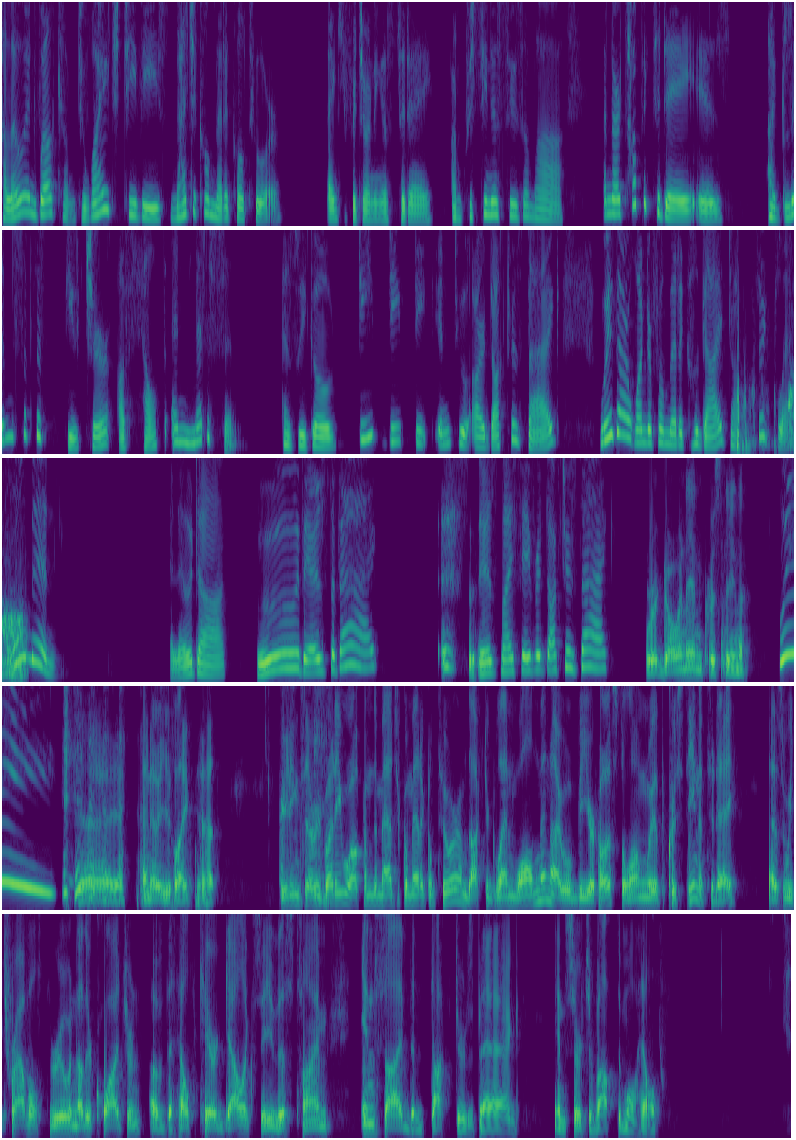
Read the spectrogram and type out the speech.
Hello and welcome to YHTV's Magical Medical Tour. Thank you for joining us today. I'm Christina Souza Ma, and our topic today is a glimpse of the future of health and medicine as we go deep, deep, deep into our doctor's bag with our wonderful medical guide, Dr. Glenn Wollman. Hello, Doc. Ooh, there's the bag. There's my favorite doctor's bag. We're going in, Christina. Whee! Yeah, yeah, yeah. I know you like that. Greetings, everybody. Welcome to Magical Medical Tour. I'm Dr. Glenn Wollman. I will be your host along with Christina today as we travel through another quadrant of the healthcare galaxy, this time inside the doctor's bag in search of optimal health.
